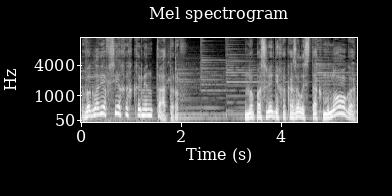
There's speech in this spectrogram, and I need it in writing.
во главе всех их комментаторов. Но последних оказалось так много,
